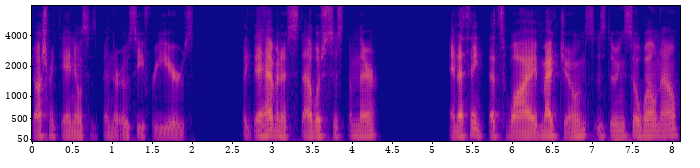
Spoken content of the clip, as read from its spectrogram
Josh McDaniels has been their OC for years. Like they have an established system there, and I think that's why Mac Jones is doing so well now.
